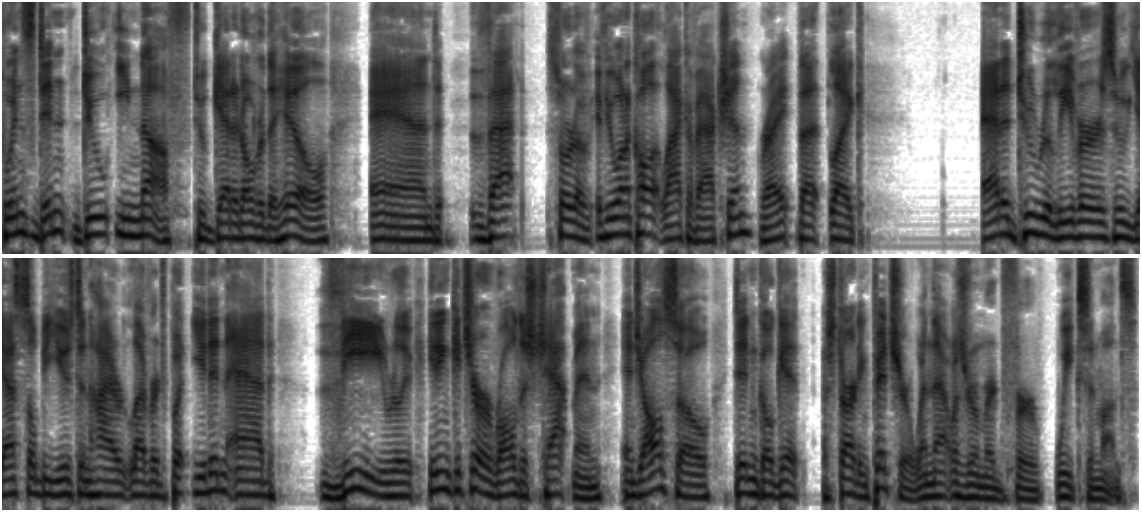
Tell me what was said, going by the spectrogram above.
Twins didn't do enough to get it over the hill, and that sort of, if you want to call it lack of action, right? That like added two relievers who, yes, will be used in higher leverage, but you didn't add the really, you didn't get your Aroldis Chapman, and you also didn't go get a starting pitcher when that was rumored for weeks and months.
